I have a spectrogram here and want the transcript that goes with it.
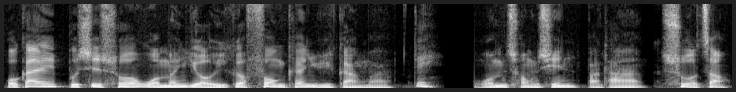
我刚才不是说我们有一个凤坑渔港吗？对，我们重新把它塑造，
